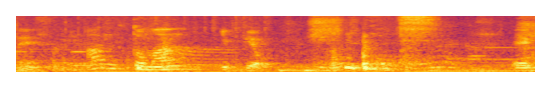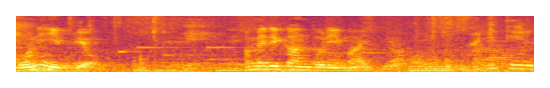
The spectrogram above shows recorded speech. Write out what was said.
とね、アントマン1票、えー、5人1票アメリカンドリーマー1荒れてる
